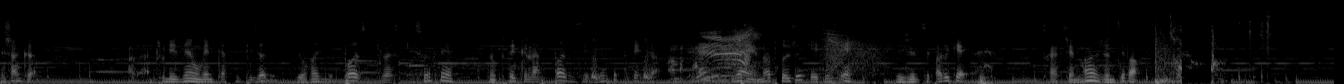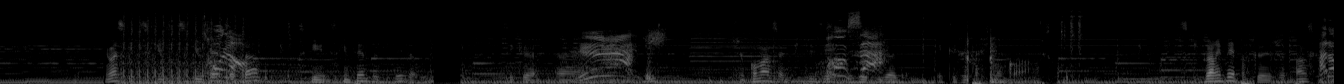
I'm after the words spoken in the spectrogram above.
Sachant que à, tous les 20 ou 24 épisodes, il y aura une pause qui va qui se fait. Donc peut-être que la pause c'est déjà fait. Peut-être qu'en il y a un autre jeu qui a été fait. Et je ne sais pas lequel. Parce qu'actuellement, je ne sais pas. Mais moi, ce qui, ce qui- ce qui me fait un peu peur, ce qui, ce qui me fait un peu flipper, j'avoue, c'est que euh, je commence à diffuser des épisodes et que j'ai pas fini encore enregistré. Ce qui peut arriver parce que je pense que là,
